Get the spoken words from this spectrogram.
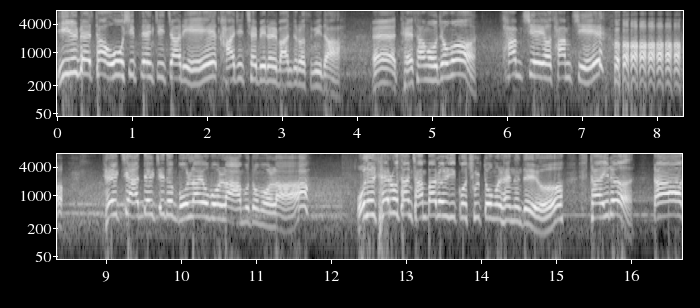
1m 50cm 짜리 가지채비를 만들었습니다 예 대상 어종은 삼치예요 삼치 될지 안 될지는 몰라요 몰라 아무도 몰라 오늘 새로 산 잠바를 입고 출동을 했는데요. 스타일은 딱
